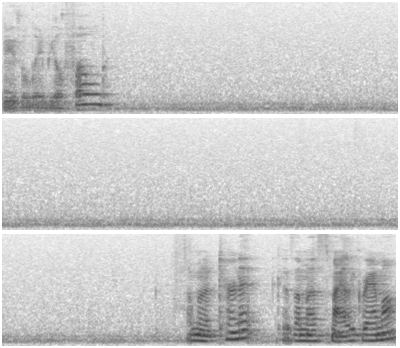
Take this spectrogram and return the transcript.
nasolabial fold. I'm to turn it because I'm a smiley grandma.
